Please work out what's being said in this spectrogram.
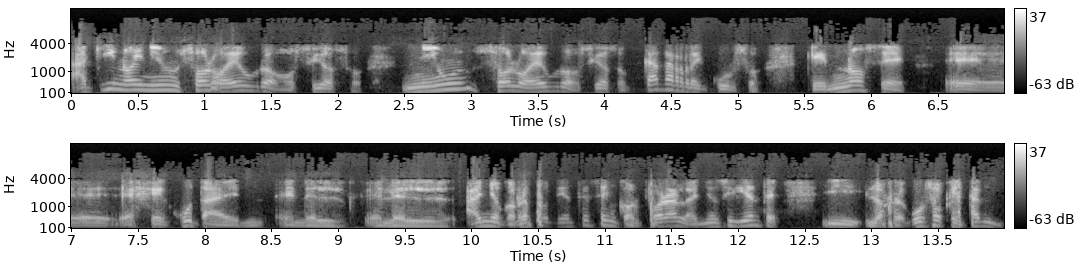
Aquí no hay ni un solo euro ocioso, ni un solo euro ocioso. Cada recurso que no se eh, ejecuta en, en, el, en el año correspondiente se incorpora al año siguiente y los recursos que están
